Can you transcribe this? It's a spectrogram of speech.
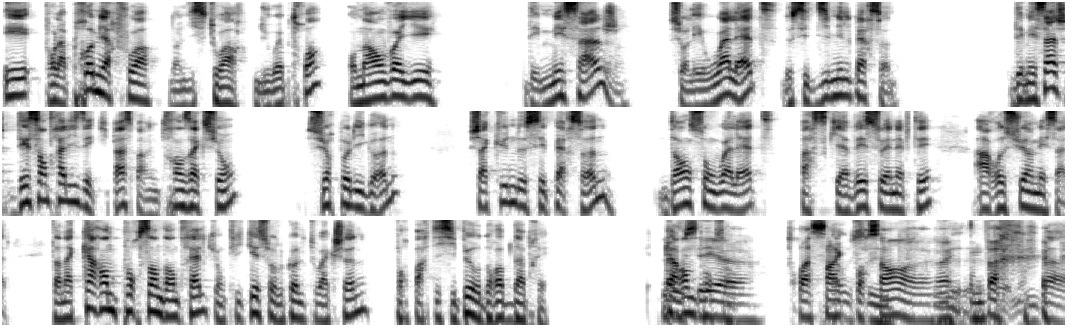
Et pour la première fois dans l'histoire du Web3, on a envoyé des messages sur les wallets de ces 10 000 personnes. Des messages décentralisés qui passent par une transaction sur Polygon. Chacune de ces personnes, dans son wallet, parce qu'il y avait ce NFT, a reçu un message. Tu en as 40% d'entre elles qui ont cliqué sur le call to action pour participer au drop d'après. 40%. 3-5%, euh,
